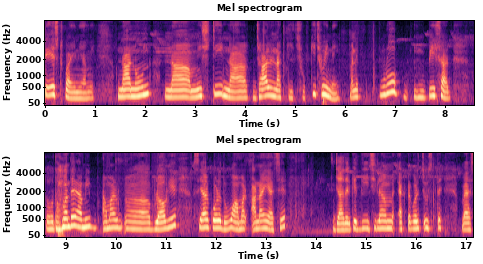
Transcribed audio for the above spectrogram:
টেস্ট পাইনি আমি। না নুন, না মিষ্টি, না ঝাল, না কিছু, কিছুই নেই। মানে পুরো বিষাদ। তো তোমাদের আমি আমার ব্লগে শেয়ার করে দেবো। আমার আনাই আছে। যাদেরকে দিয়েছিলাম একটা করে চুষতে ব্যাস,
